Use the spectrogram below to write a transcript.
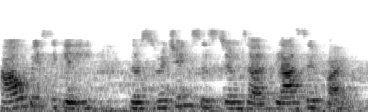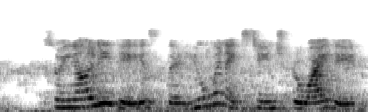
How basically the switching systems are classified. So in early days, the human exchange provided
